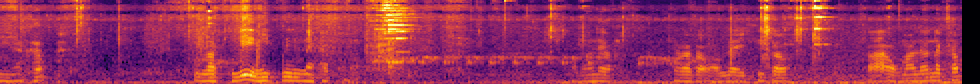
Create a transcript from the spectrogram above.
นี่นะครับทุลักเลนิดนึงนะครับออกมาแล้วแต่ว่าก็ออกได้คือเราฝาออกมาแล้วนะครับ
